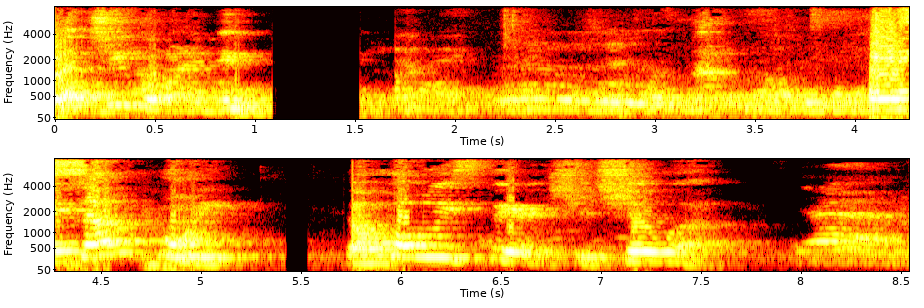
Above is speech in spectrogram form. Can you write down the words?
What you gonna do? At some point, the Holy Spirit should show up Yes.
